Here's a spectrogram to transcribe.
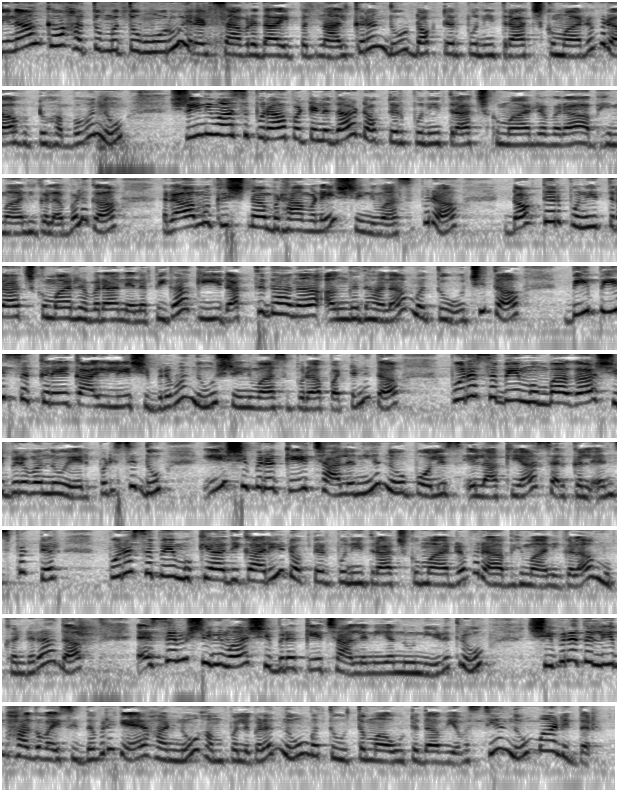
ದಿನಾಂಕ ಹತ್ತೊಂಬತ್ತು ಮೂರು ಎರಡ್ ಸಾವಿರದ ಇಪ್ಪತ್ನಾಲ್ಕರಂದು ಡಾಕ್ಟರ್ ಪುನೀತ್ ರಾಜ್ಕುಮಾರ್ ಅವರ ಹುಟ್ಟುಹಬ್ಬವನ್ನು ಶ್ರೀನಿವಾಸಪುರ ಪಟ್ಟಣದ ಡಾಕ್ಟರ್ ಪುನೀತ್ ರಾಜ್ಕುಮಾರ್ ಅವರ ಅಭಿಮಾನಿಗಳ ಬಳಗ ರಾಮಕೃಷ್ಣ ಬಡಾವಣೆ ಶ್ರೀನಿವಾಸಪುರ, ಡಾಕ್ಟರ್ ಪುನೀತ್ ರಾಜ್ಕುಮಾರ್ ಅವರ ನೆನಪಿಗಾಗಿ ರಕ್ತದಾನ, ಅಂಗದಾನ ಮತ್ತು ಉಚಿತ ಬಿಪಿ ಸಕ್ಕರೆ ಕಾಯಿಲೆ ಶಿಬಿರವನ್ನು ಶ್ರೀನಿವಾಸಪುರ ಪಟ್ಟಣದ ಪುರಸಭೆ ಮುಂಭಾಗ ಶಿಬಿರವನ್ನು ಏರ್ಪಡಿಸಿದ್ದು, ಈ ಶಿಬಿರಕ್ಕೆ ಚಾಲನೆಯನ್ನು ಪೊಲೀಸ್ ಇಲಾಖೆಯ ಸರ್ಕಲ್ ಇನ್ಸ್ಪೆಕ್ಟರ್, ಪುರಸಭೆ ಮುಖ್ಯಾಧಿಕಾರಿ ಡಾಕ್ಟರ್ ಪುನೀತ್ ರಾಜ್ಕುಮಾರ್ ರವರ ಅಭಿಮಾನಿಗಳ ಮುಖಂಡರಾದ ಎಸ್ಎಂ ಶ್ರೀನಿವಾಸ್ ಶಿಬಿರಕ್ಕೆ ಚಾಲನೆಯನ್ನು ನೀಡಿದರು. ಶಿಬಿರದಲ್ಲಿ ಭಾಗವಹಿಸಿದ್ದವರಿಗೆ ಹಣ್ಣು, ಹಂಪಲುಗಳನ್ನು ಮತ್ತು ಉತ್ತಮ ಊಟದ ವ್ಯವಸ್ಥೆಯನ್ನು ಮಾಡಿದ್ದರು.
